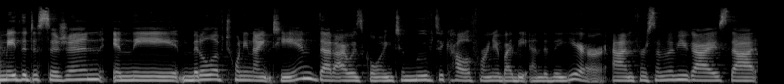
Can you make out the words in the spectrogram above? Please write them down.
made the decision in the middle of 2019 that I was going to move to California by the end of the year. And for some of you guys that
